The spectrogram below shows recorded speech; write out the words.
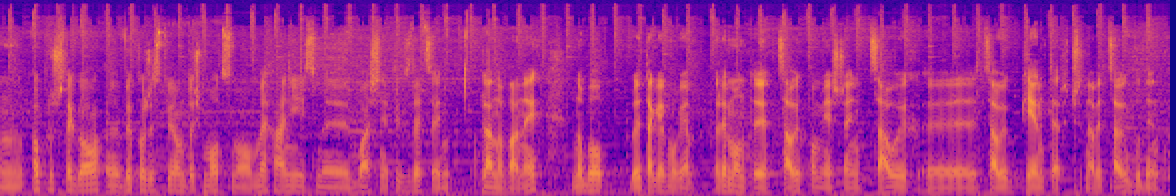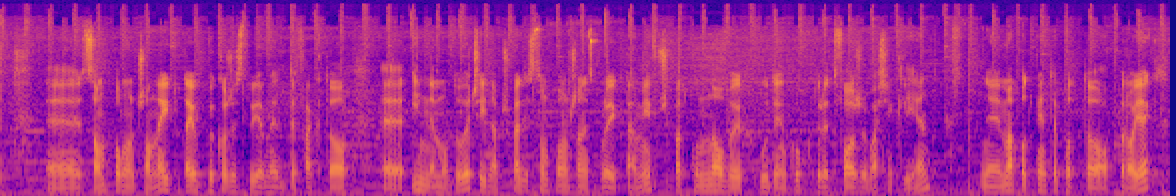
Mm, Oprócz tego e, wykorzystują dość mocno mechanizm e, właśnie tych zleceń planowanych, no bo e, tak jak mówiłem, remonty całych pomieszczeń, całych, całych pięter, czy nawet całych budynków są połączone i tutaj wykorzystujemy de facto e, inne moduły, czyli na przykład są połączone z projektami w przypadku nowych budynków, które tworzy właśnie klient. e, Ma podpięte pod to projekt.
